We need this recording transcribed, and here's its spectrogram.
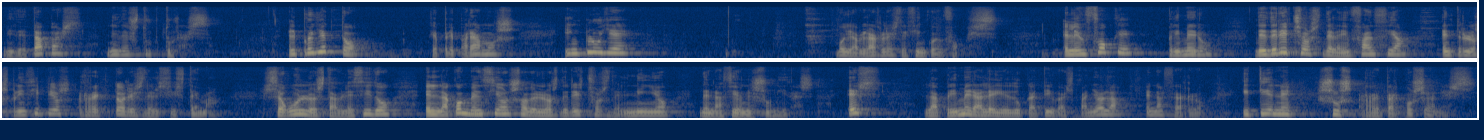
ni de etapas ni de estructuras. El proyecto que preparamos incluye, voy a hablarles de cinco enfoques. El enfoque, primero, de derechos de la infancia entre los principios rectores del sistema, según lo establecido en la Convención sobre los Derechos del Niño de Naciones Unidas. Es la primera ley educativa española en hacerlo y tiene sus repercusiones.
